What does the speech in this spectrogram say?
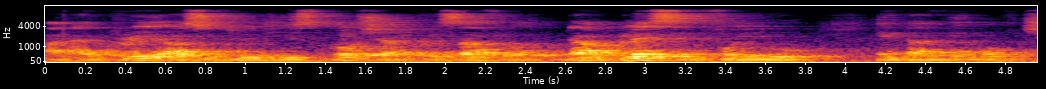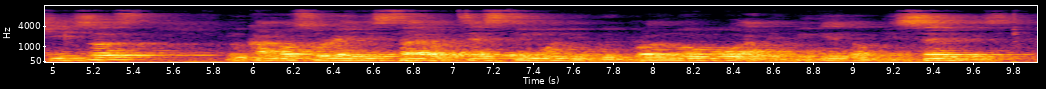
And I pray as you do this, God shall preserve that blessing for you in the name of Jesus. You can also register your testimony with Brother Noble at the beginning of the service,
